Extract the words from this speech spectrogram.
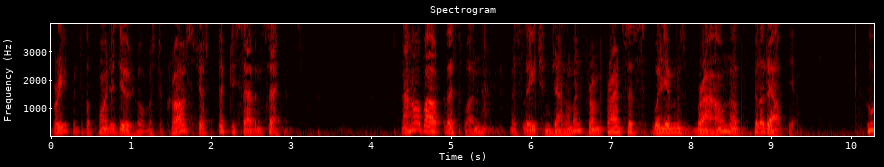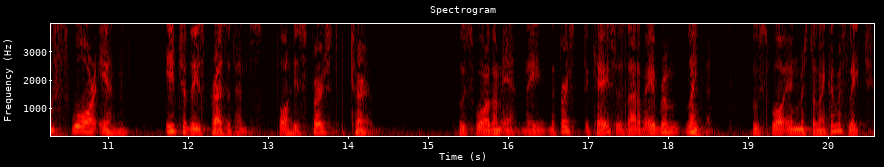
Brief and to the point as usual, Mr. Cross, just 57 seconds. Now, how about this one, Miss Leech and gentlemen, from Francis Williams Brown of Philadelphia, who swore in each of these presidents for his first term. Who swore them in? The, the first case is that of Abraham Lincoln. Who swore in Mr. Lincoln? Miss Leech.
